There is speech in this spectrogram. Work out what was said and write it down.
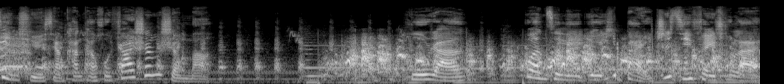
进去，想看看会发生什么。忽然，罐子里有一百只鸡飞出来，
